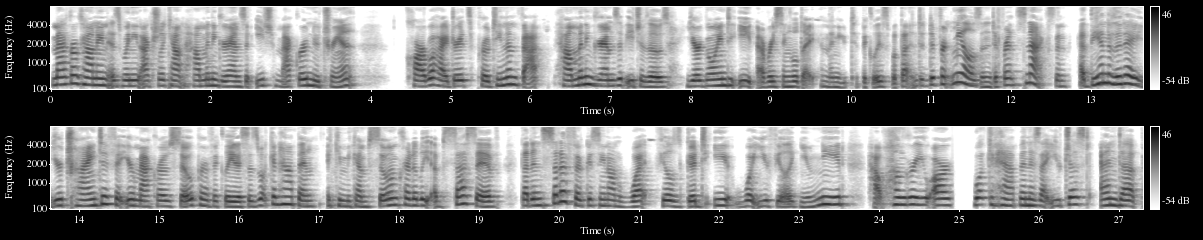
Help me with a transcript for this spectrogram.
macro counting is when you actually count how many grams of each macronutrient carbohydrates, protein, and fat, how many grams of each of those you're going to eat every single day. And then you typically split that into different meals and different snacks. And at the end of the day, you're trying to fit your macros so perfectly. This is what can happen. It can become so incredibly obsessive that instead of focusing on what feels good to eat, what you feel like you need, how hungry you are, what can happen is that you just end up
